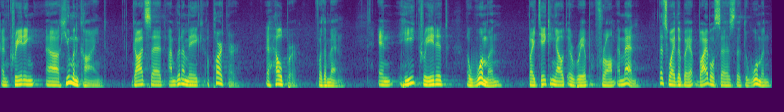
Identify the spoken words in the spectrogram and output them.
and creating uh, humankind, God said, I'm going to make a partner, a helper for the man. And he created a woman by taking out a rib from a man. That's why the Bible says that the woman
